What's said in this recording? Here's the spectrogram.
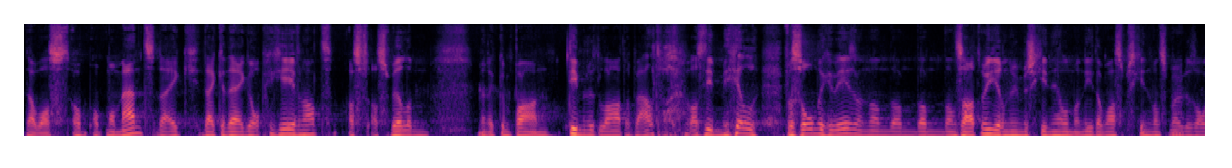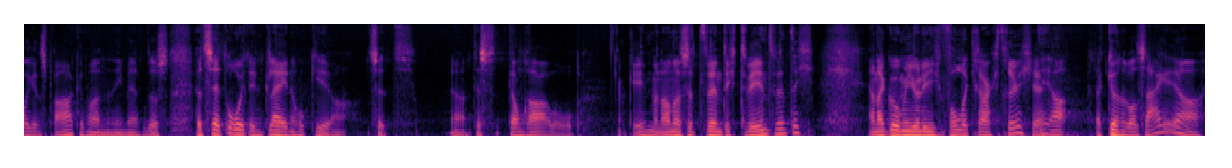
dat was op, op het moment dat ik, dat ik het eigenlijk opgegeven had, als, als Willem met een campagne tien minuten later belt, was, die mail verzonden geweest en dan, dan, dan, dan zaten we hier nu misschien helemaal niet. Dan was misschien van smuilers al geen sprake van niet meer. Dus het zit ooit in een kleine hoekje, ja. Het, zit, ja, het, is, het kan raar lopen. Oké, maar dan is het 2022. En dan komen jullie volle kracht terug, hè? Ja, dat kunnen we wel zeggen, ja.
